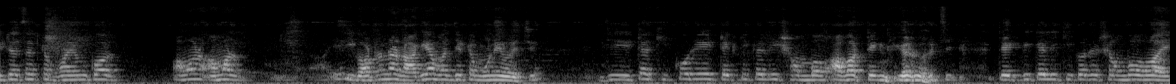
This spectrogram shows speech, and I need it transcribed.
এটা তো একটা ভয়ঙ্কর। আমার আমার, এই ঘটনার আগে আমার যেটা মনে হয়েছে যে এটা কি করে টেকনিক্যালি সম্ভব, আবার টেকনিক্যাল বলছি টেকনিক্যালি কি করে সম্ভব হয়,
